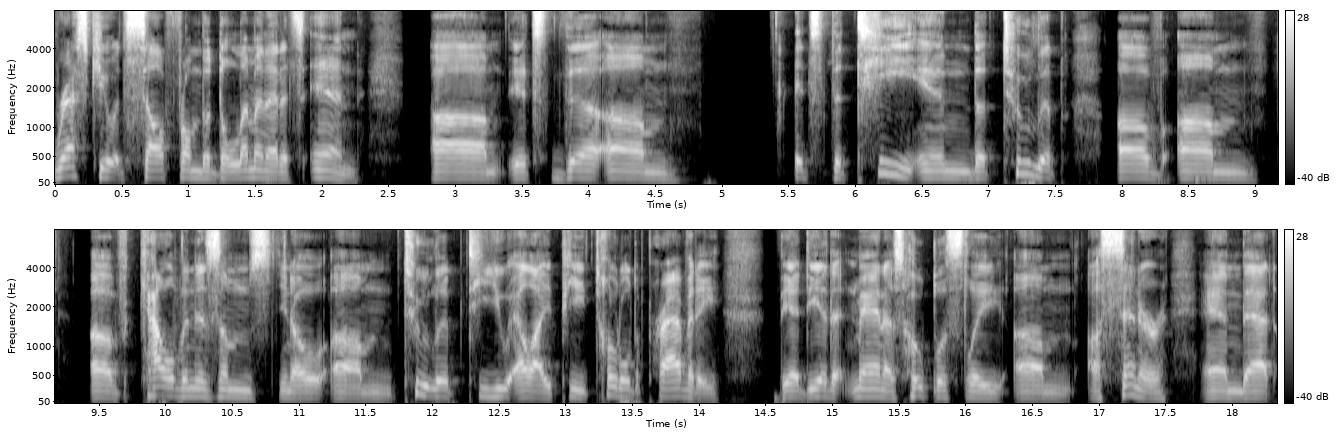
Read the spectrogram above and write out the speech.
rescue itself from the dilemma that it's in. Um, it's the um, it's the T in the tulip of um, of Calvinism's, you know, um, tulip, T U L I P, total depravity. The idea that man is hopelessly um, a sinner and that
